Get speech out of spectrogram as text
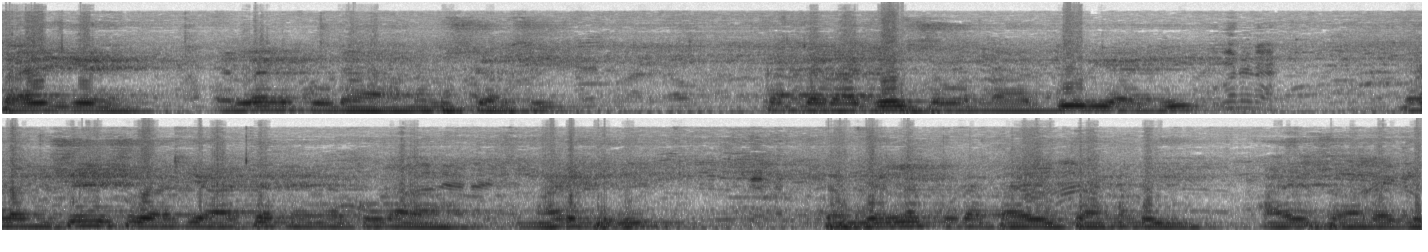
ತಾಯಿಗೆ ಎಲ್ಲರೂ ಕೂಡ ನಮಸ್ಕರಿಸಿ, ಕಂದ ರಾಜ್ಯೋತ್ಸವವನ್ನು ಅದ್ದೂರಿಯಾಗಿ, ಬಹಳ ವಿಶೇಷವಾಗಿ ಆಚರಣೆಯನ್ನು ಕೂಡ ಮಾಡಿದ್ದೀವಿ. ತಮಗೆಲ್ಲ ಕೂಡ ತಾಯಿ ಚಾಮುಂಡಿ ಆಯುಷ್ ಆರೋಗ್ಯ,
